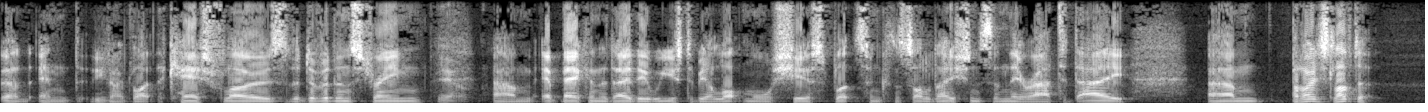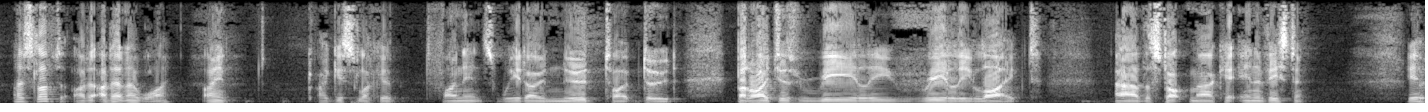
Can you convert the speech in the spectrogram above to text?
and, and you know like the cash flows, the dividend stream. Yeah. Um, uh, back in the day, there used to be a lot more share splits and consolidations than there are today. Um, but I just loved it. I just loved it. I, don't- I don't know why. I, I guess like a finance weirdo nerd type dude, but I just really, really liked uh, the stock market and investing. Yeah.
